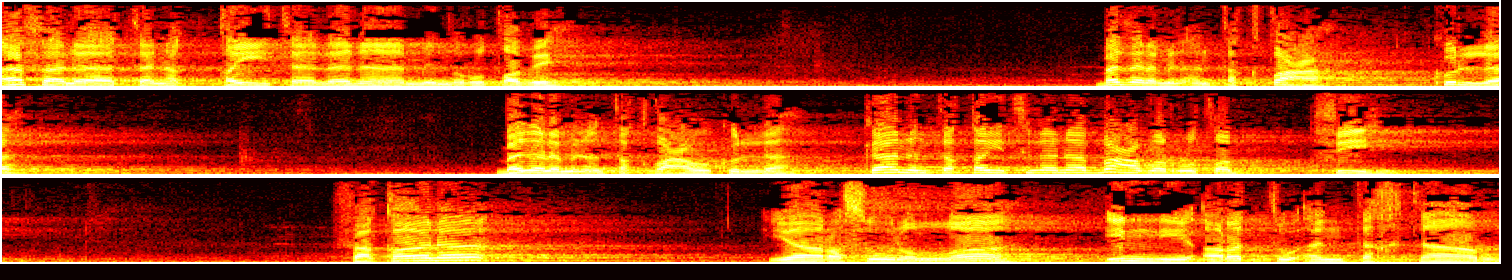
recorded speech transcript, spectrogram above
أفلا تنقيت لنا من رطبه؟ بدلا من أن تقطعه كله بدلا من أن تقطعه كله كان انتقيت لنا بعض الرطب فيه. فقال يا رسول الله إني أردت أن تختاروا.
